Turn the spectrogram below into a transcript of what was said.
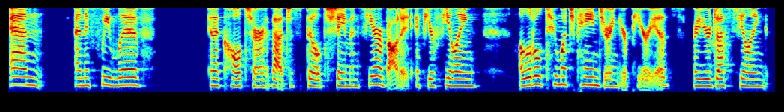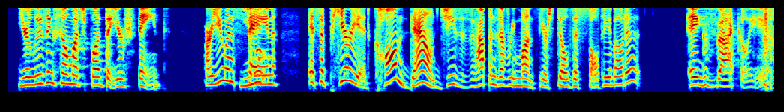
And and if we live in a culture that just builds shame and fear about it, if you're feeling a little too much pain during your periods, or you're just feeling you're losing so much blood that you're faint. Are you insane? You, it's a period. Calm down. Jesus, it happens every month. You're still this salty about it? Exactly.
